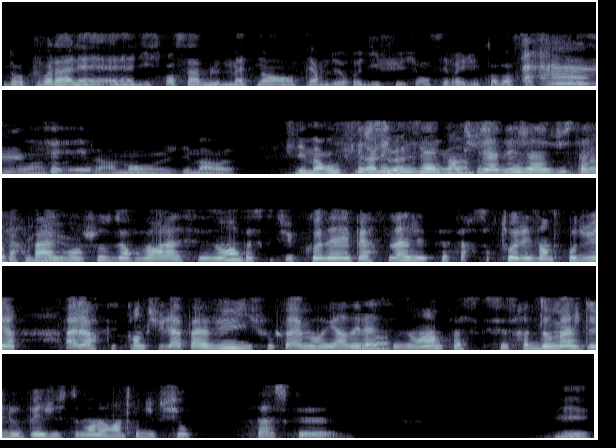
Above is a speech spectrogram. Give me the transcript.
Donc voilà, elle est, elle est indispensable. Maintenant, en termes de rediffusion, c'est vrai que j'ai tendance à Bah, traiter la saison 1. c'est- quoi. Généralement, euh, je démarre, euh, je démarre au final je de la disais, saison 1. quand tu l'as déjà euh, vu, ça voilà, sert pas à euh, grand chose de revoir la saison 1 parce que tu connais les personnages et que ça sert surtout à les introduire. Alors que quand tu l'as pas vu, il faut quand même regarder la saison 1 parce que ce serait dommage de louper justement leur introduction. Parce que, Mais,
